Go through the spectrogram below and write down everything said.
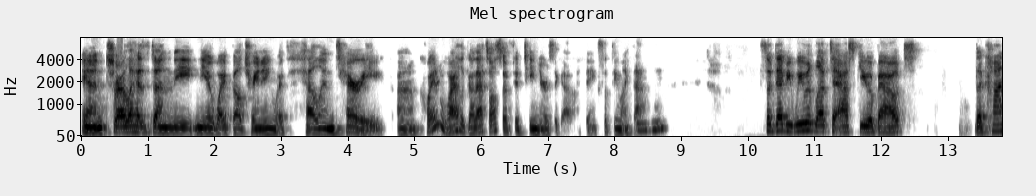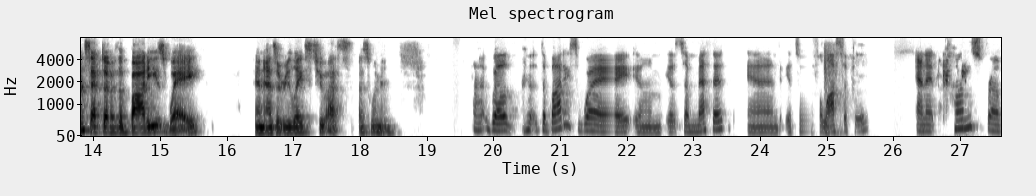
And Charla has done the NIA White Belt training with Helen Terry um, quite a while ago. That's also 15 years ago, I think, something like that. Mm-hmm. So, Debbie, we would love to ask you about the concept of the body's way and as it relates to us as women. Uh, well, the body's way um, is a method and it's a philosophy, and it comes from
